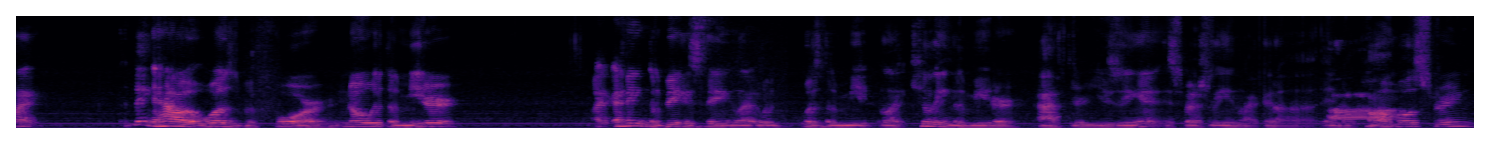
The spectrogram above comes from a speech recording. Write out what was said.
I think how it was before, you know, with the meter. Like I think the biggest thing like was, was the meat like killing the meter after using it, especially in like in a in a Ah. combo string,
